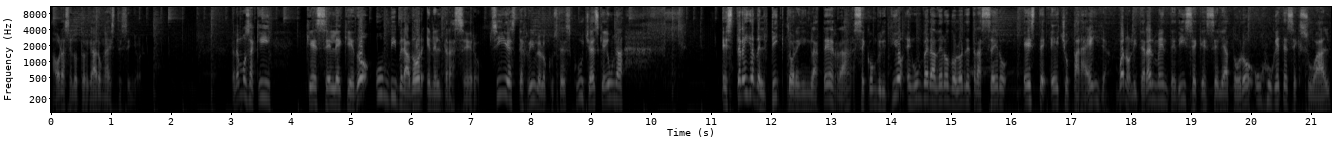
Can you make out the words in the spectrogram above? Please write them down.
ahora se lo otorgaron a este señor. Tenemos aquí que se le quedó un vibrador en el trasero. Sí, es terrible lo que usted escucha. Es que una estrella del TikTok en Inglaterra se convirtió en un verdadero dolor de trasero este hecho para ella. Bueno, literalmente dice que se le atoró un juguete sexual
